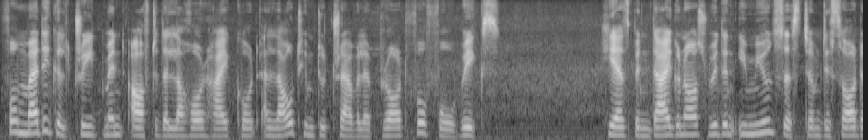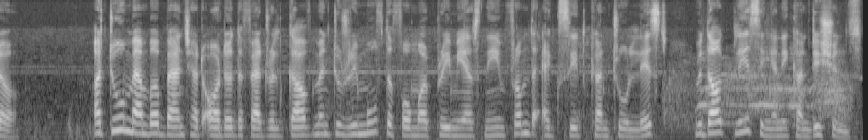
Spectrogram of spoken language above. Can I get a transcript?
for medical treatment after the Lahore High Court allowed him to travel abroad for four weeks. He has been diagnosed with an immune system disorder. A two member bench had ordered the federal government to remove the former premier's name from the exit control list without placing any conditions.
